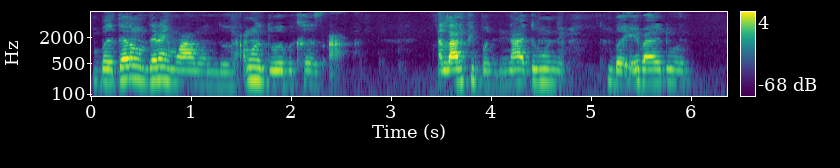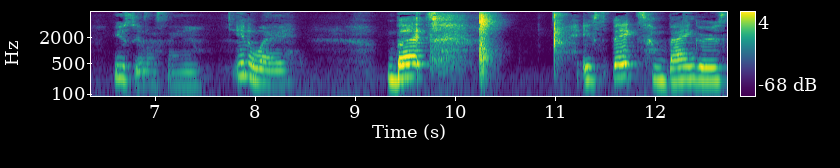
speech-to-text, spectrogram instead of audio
But that don't that ain't why I want to do it. I want to do it because I, a lot of people not doing it, but everybody doing it. You see what I'm saying? Anyway, but expect bangers,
